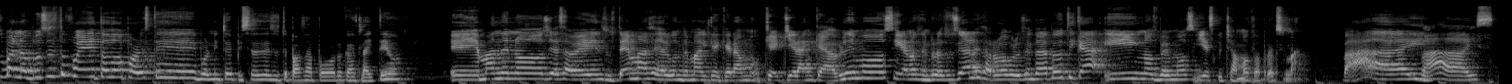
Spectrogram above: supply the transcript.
Bueno, pues esto fue todo por este bonito episodio de Eso te pasa por Gaslighteo. Eh, mándenos, ya saben, sus temas, si hay algún tema del que, queramos, que quieran que hablemos. Síganos en redes sociales, arroba evolución terapéutica y nos vemos y escuchamos la próxima. Bye. Bye.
